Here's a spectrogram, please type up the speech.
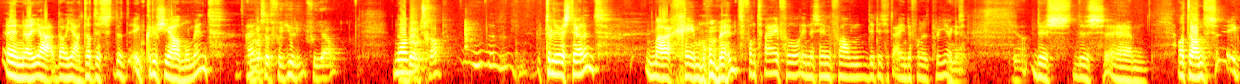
En eh, ja, nou ja, dat is dat, een cruciaal moment. Hoe was dat voor jullie, voor jou? Nou, Die boodschap? teleurstellend, maar geen moment van twijfel in de zin van dit is het einde van het project. Ja. Dus, dus ehm, althans, ik,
